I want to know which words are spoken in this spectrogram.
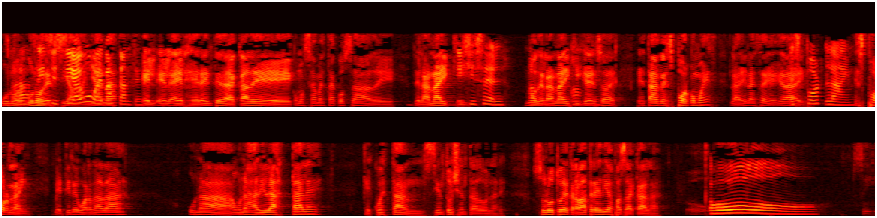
uno, ah, uno decía El, el, gerente de acá de, ¿cómo se llama esta cosa de, de la Nike? Giselle. No, de la Nike, que esa, esta Sport, ¿cómo es? La esa que queda ahí. Sportline. Sportline. Me tiene guardada una, unas adidas tales que cuestan 180 dólares. Solo tuve que trabajar tres días para sacarla. Oh. Sí.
